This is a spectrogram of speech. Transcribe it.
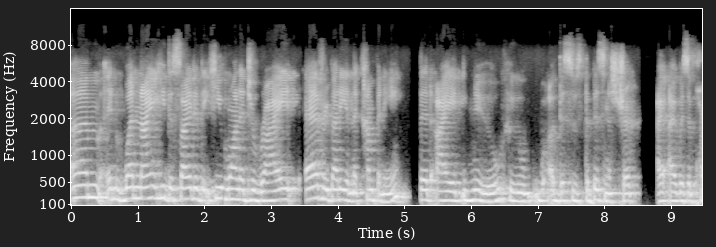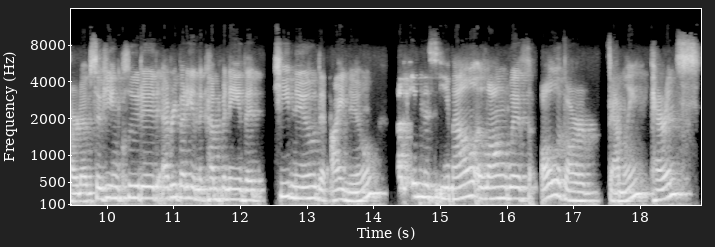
Um, and one night he decided that he wanted to write everybody in the company that I knew who this was the business trip I, I was a part of. So he included everybody in the company that he knew that I knew in this email, along with all of our family, parents.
